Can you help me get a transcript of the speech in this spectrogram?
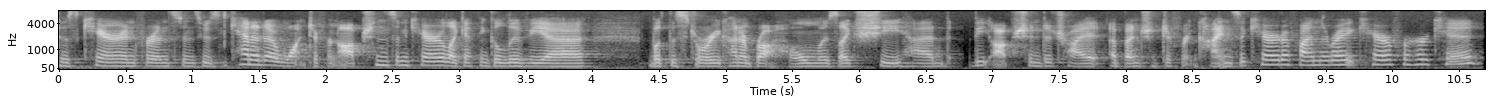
does Karen, for instance, who's in Canada, want different options in care? Like, I think Olivia, what the story kind of brought home was like she had the option to try a bunch of different kinds of care to find the right care for her kid.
